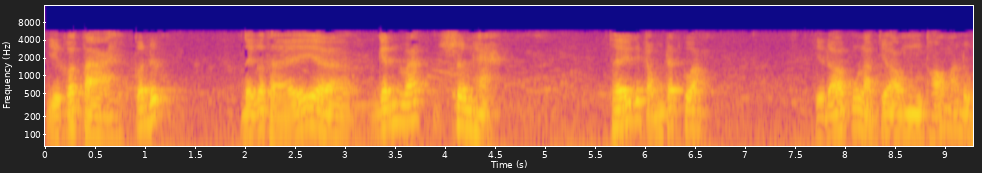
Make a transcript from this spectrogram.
Vừa có tài, có đức, để có thể ờ, gánh vác sơn hà, thế cái trọng trách của ông. Điều đó cũng làm cho ông thỏa mãn được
